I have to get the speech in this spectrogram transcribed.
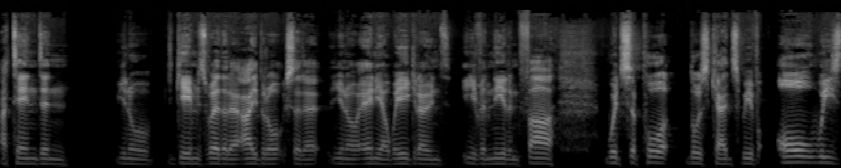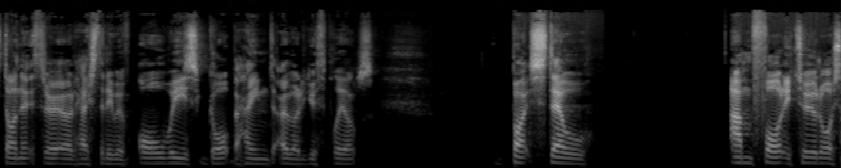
attending, you know, games whether at Ibrox or at you know any away ground, even near and far, would support those kids. We've always done it throughout our history. We've always got behind our youth players, but still, I'm 42, Ross.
